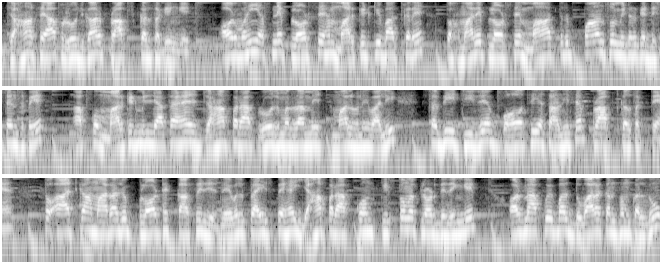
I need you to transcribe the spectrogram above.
जहाँ से आप रोज़गार प्राप्त कर सकेंगे। और वहीं अपने प्लॉट से हम मार्केट की बात करें तो हमारे प्लॉट से मात्र 500 मीटर के डिस्टेंस पे आपको मार्केट मिल जाता है, जहाँ पर आप रोज़मर्रा में इस्तेमाल होने वाली सभी चीज़ें बहुत ही आसानी से प्राप्त कर सकते हैं। तो आज का हमारा जो प्लॉट है, काफ़ी रिजनेबल प्राइस पे है। यहाँ पर आपको हम किस्तों में प्लॉट दे देंगे। और मैं आपको एक बार दोबारा कंफर्म कर दूँ,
